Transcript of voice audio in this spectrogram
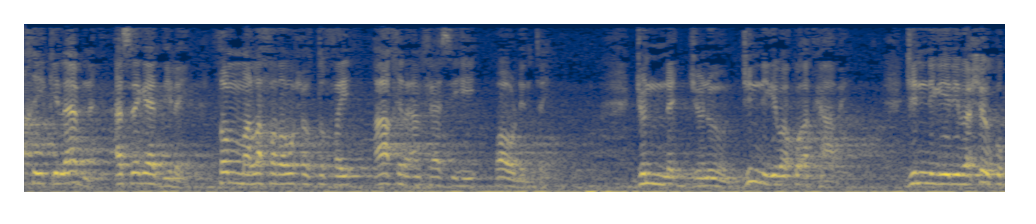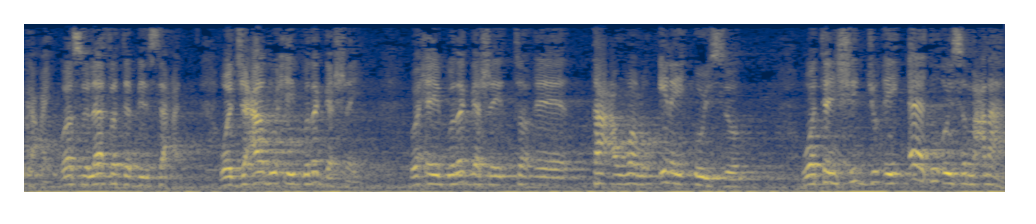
akhii kilaabna asagaa dilay. Uma lafada wuxuu tufay aakhira anfaasihi waa uu dhintay. Junna junuun jinnigii baa ku adkaaday jinnigeedii baa xoog u kacay. Waa sulaafata bin sacad. Wajacalad waxay guda gashay waxay guda gashay tacwalu inay oyso. Wa tanshiju ay aad u oyso macnaha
